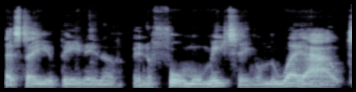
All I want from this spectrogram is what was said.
let's say you've been in a in a formal meeting on the way out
